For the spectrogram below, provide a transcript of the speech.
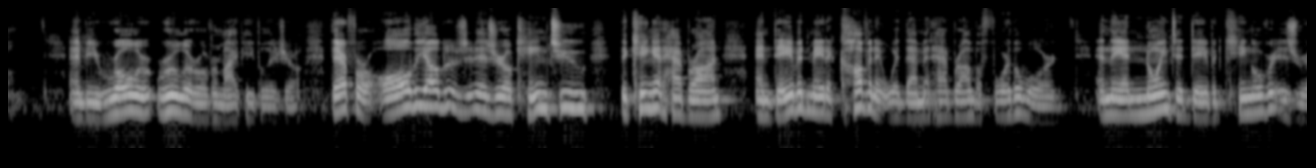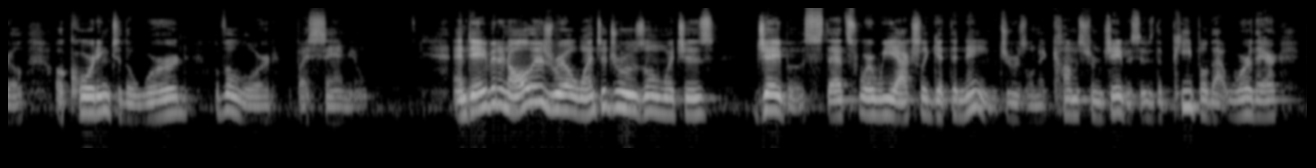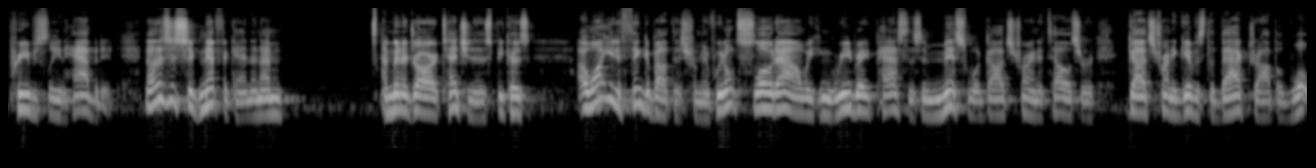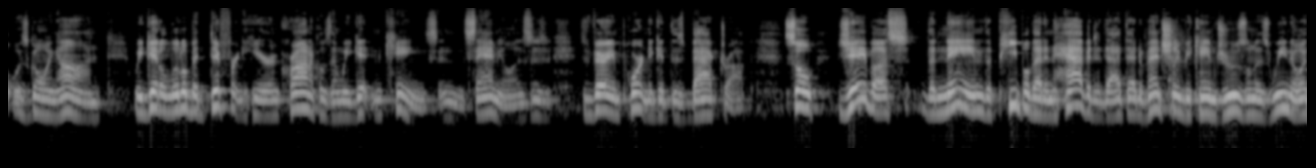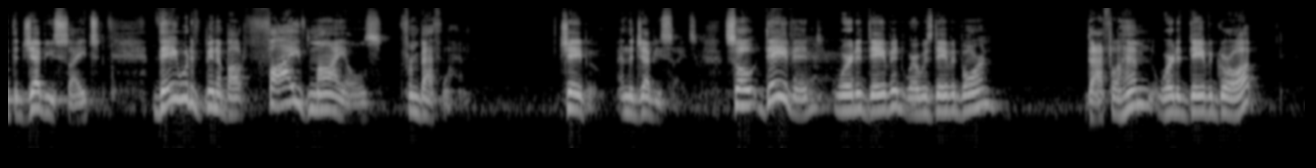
and be ruler, over my people Israel. Therefore, all the elders of Israel came to the king at Hebron, and David made a covenant with them at Hebron before the Lord and they anointed David king over Israel according to the word of the Lord by Samuel. And David and all Israel went to Jerusalem, which is Jebus. That's where we actually get the name Jerusalem. It comes from Jebus. It was the people that were there previously inhabited. Now, this is significant, and I'm, I'm going to draw our attention to this because I want you to think about this for a minute. If we don't slow down, we can read right past this and miss what God's trying to tell us or God's trying to give us the backdrop of what was going on we get a little bit different here in Chronicles than we get in Kings and Samuel. This is, it's very important to get this backdrop. So, Jebus, the name, the people that inhabited that, that eventually became Jerusalem as we know it, the Jebusites, they would have been about five miles from Bethlehem. Jebu and the Jebusites. So, David, where did David, where was David born? Bethlehem. Where did David grow up?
